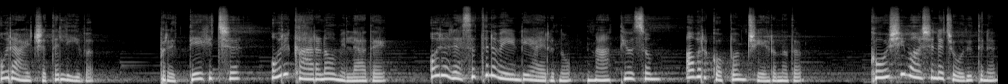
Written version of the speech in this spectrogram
ഒരാഴ്ചത്തെ ലീവ്. പ്രത്യേകിച്ച് ഒരു കാരണവുമില്ലാതെ ഒരു രസത്തിനു വേണ്ടിയായിരുന്നു മാത്യൂസും അവർക്കൊപ്പം ചേർന്നത്. കോശിമാഷിന്റെ ചോദ്യത്തിന്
